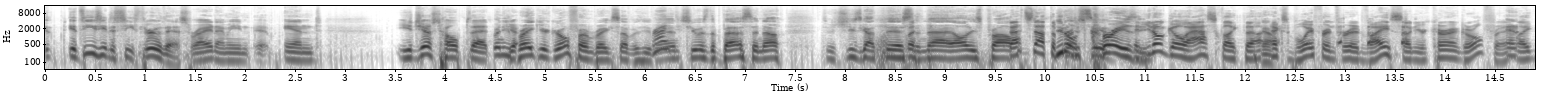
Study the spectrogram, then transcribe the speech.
it, it's easy to see through this, right? I mean, uh, and you just hope that When you break, your girlfriend breaks up with you, man. She was the best, and now, dude, she's got this and that, all these problems. That's not the you don't first see 'em. crazy. You don't go ask like the No. ex-boyfriend for advice on your current girlfriend. And- like,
